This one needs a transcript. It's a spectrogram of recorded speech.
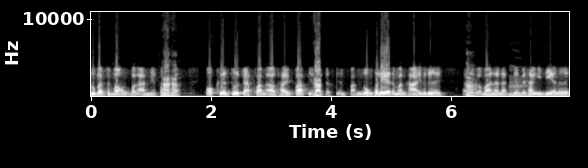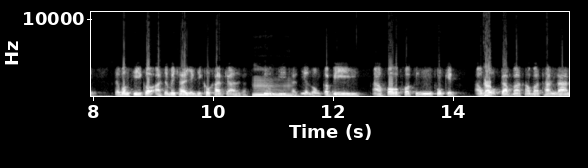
รูปแบบจำลองบางอันเนี่ยเขาบอกว่า พอเคลื่อนตัวจากฝั่งอ่าวไทยปั๊บเนี่ยครับก็จะเคลื่อนฝั่งลงทะเลอันดามันหายไปเลยอะไรอ่าประมาณนั้นนะอืมเคลื่อนไปทางอินเดียเลย แต่บางทีก็อาจจะไม่ใช่อย่างที่เขาคาดการณ์ครับอืมคือบางทีแทนที่จะลงกระบี่อ่าพอพอถึงภูเก็ตเอาครับวกกลับมาเข้ามาทางด้าน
